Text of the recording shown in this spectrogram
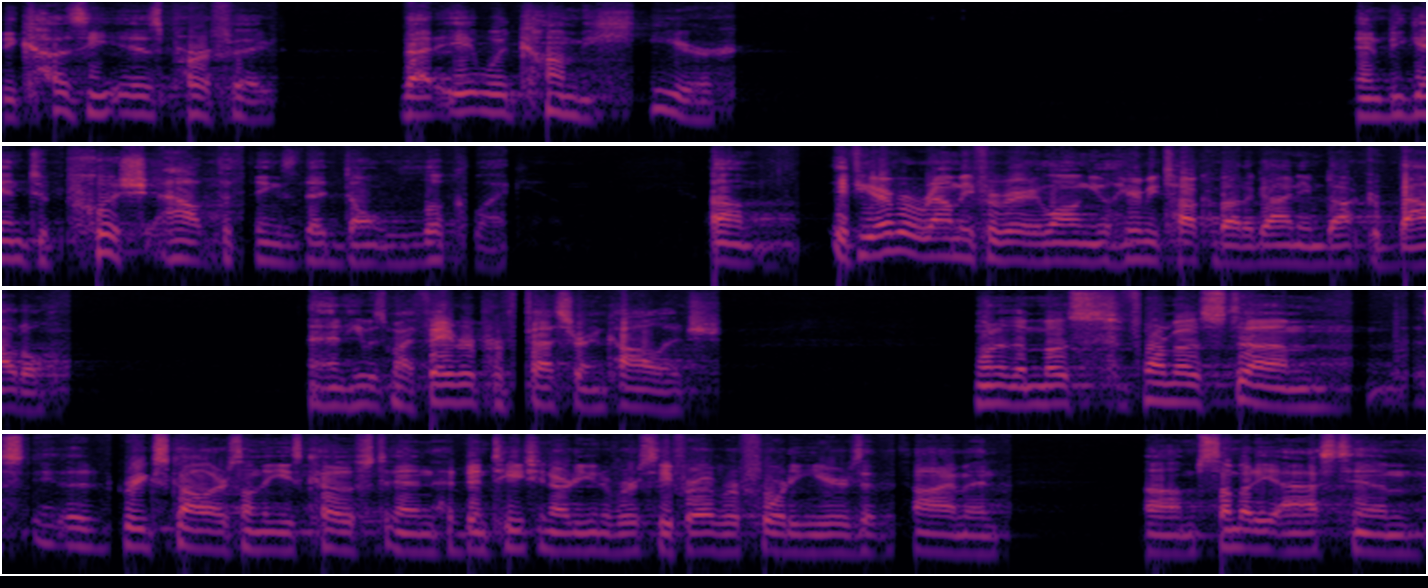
because he is perfect, that it would come here and begin to push out the things that don't look like him. Um, if you're ever around me for very long, you'll hear me talk about a guy named Dr. Bautal. And he was my favorite professor in college. One of the most foremost um, Greek scholars on the East Coast and had been teaching at our university for over 40 years at the time. And um, somebody asked him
